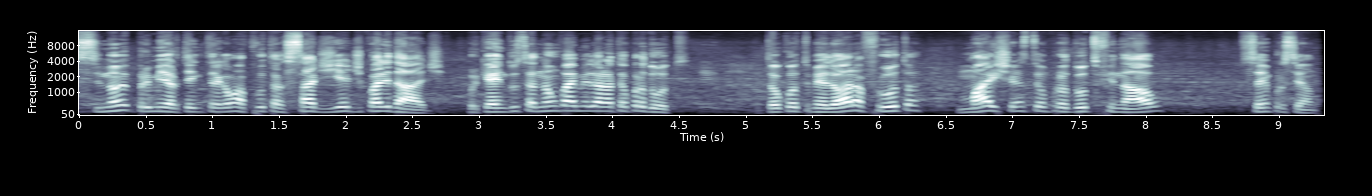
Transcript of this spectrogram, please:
Se não, primeiro, tem que entregar uma fruta sadia de qualidade, porque a indústria não vai melhorar teu produto. Então, quanto melhor a fruta, mais chance de ter um produto final 100%.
